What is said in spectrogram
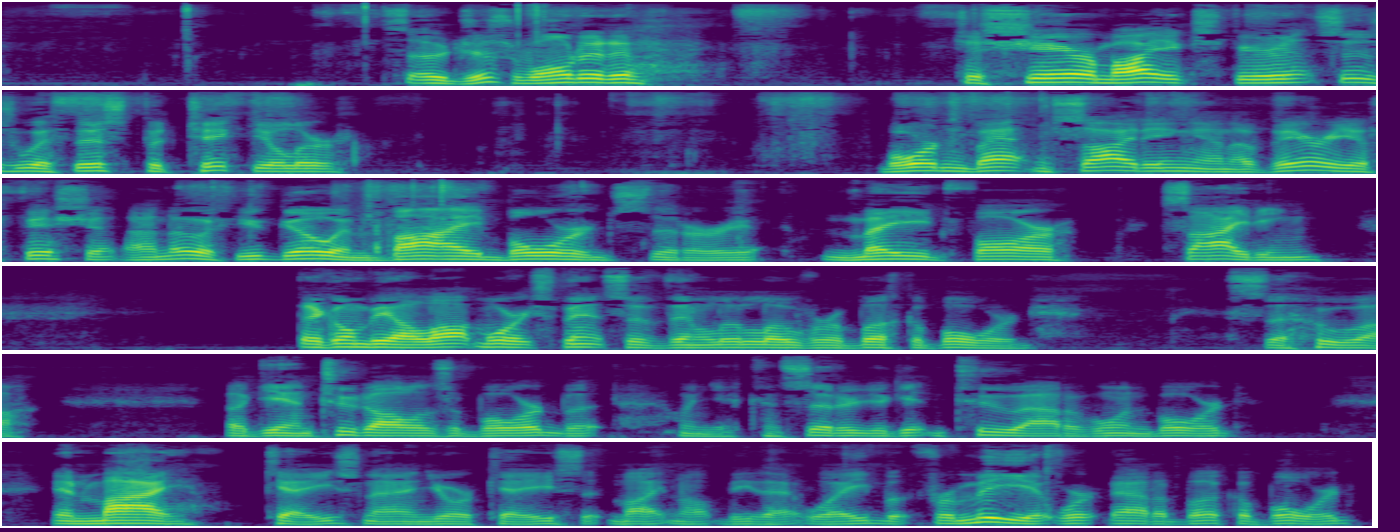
So just wanted to, to share my experiences with this particular board and batten siding and a very efficient. I know if you go and buy boards that are made for siding, they're going to be a lot more expensive than a little over a buck a board. So, uh, again, $2 a board, but when you consider you're getting two out of one board, in my case, now in your case, it might not be that way, but for me, it worked out a buck a board.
